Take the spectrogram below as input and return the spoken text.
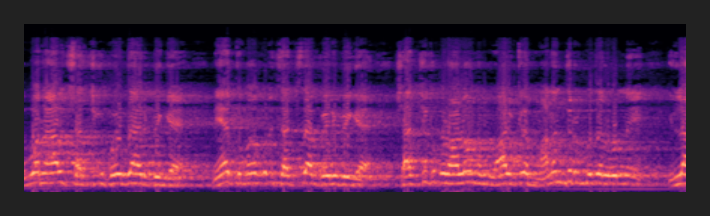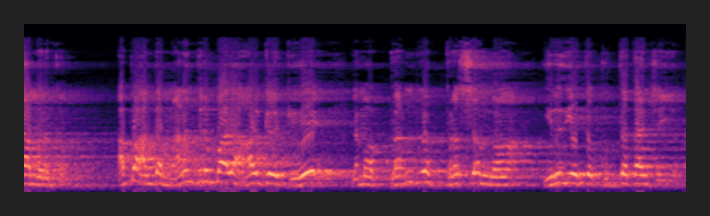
ஒவ்வொரு நாளும் சர்ச்சுக்கு போயிட்டு தான் இருப்பீங்க. நேத்து முதல் சர்ச்சு தான் போயிருப்பீங்க. சர்ச்சுக்கு போனாலும் நம்ம வாழ்க்கையில மனம் திரும்புதல் ஒண்ணு இல்லாம இருக்கும். அப்ப அந்த மனம் திரும்பாத ஆட்களுக்கு நம்ம பண்ற பிரசங்கம் இருதயத்தை குத்தத்தான் செய்யும்.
